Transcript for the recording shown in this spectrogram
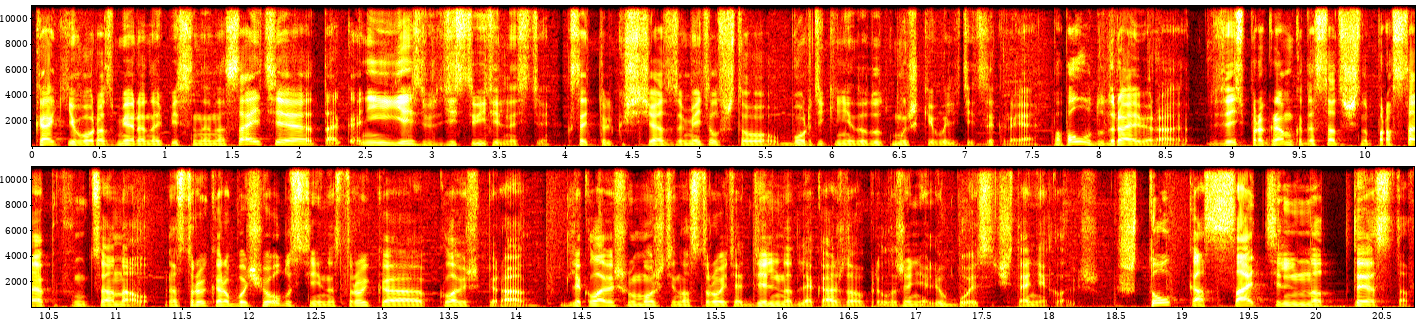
Как его размеры написаны на сайте, так они и есть в действительности. Кстати, только сейчас заметил, что бортики не дадут мышки вылететь за края. По поводу драйвера. Здесь программка достаточно простая по функционалу. Настройка рабочей области и настройка клавиш пера. Для клавиш вы можете настроить отдельно для каждого приложения любое сочетание клавиш. Что касательно тестов.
